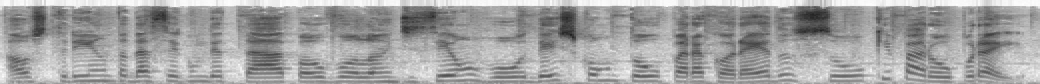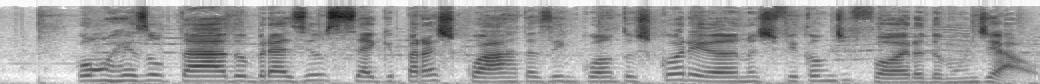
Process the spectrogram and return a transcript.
Aos 30 da segunda etapa, o volante Seon-ho descontou para a Coreia do Sul, que parou por aí. Com o resultado, o Brasil segue para as quartas enquanto os coreanos ficam de fora do Mundial.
